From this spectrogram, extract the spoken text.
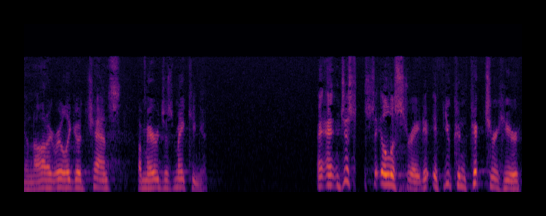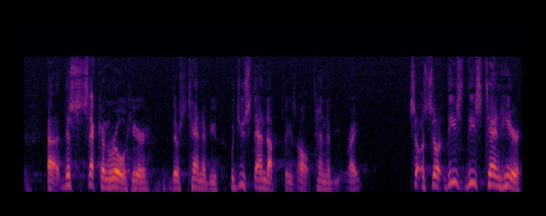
not a really good chance a marriage is making it. And, and just to illustrate, if you can picture here, uh, this second row here, there's 10 of you. Would you stand up, please? All 10 of you, right? So, so these, these 10 here,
